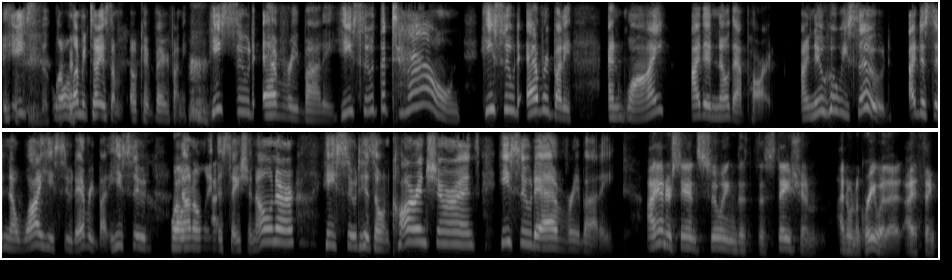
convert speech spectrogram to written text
he's well, let me tell you something. Okay, very funny. He sued everybody. He sued the town. He sued everybody. And why? I didn't know that part. I knew who he sued. I just didn't know why he sued everybody. He sued well, not only I- the station owner, he sued his own car insurance, he sued everybody. I understand suing the, the station. I don't agree with it. I think,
